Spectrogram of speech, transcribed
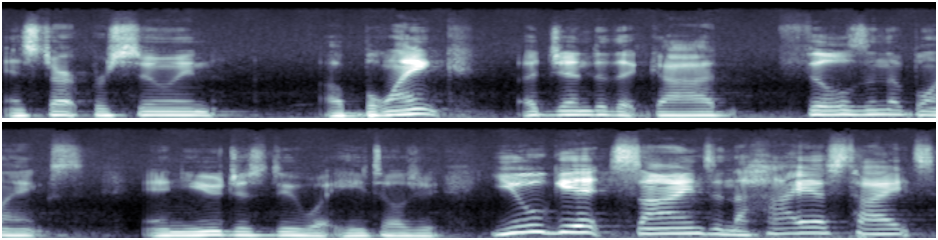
and start pursuing a blank agenda that god fills in the blanks and you just do what he tells you. You'll get signs in the highest heights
